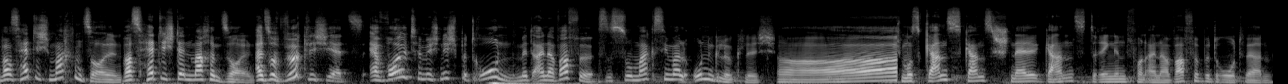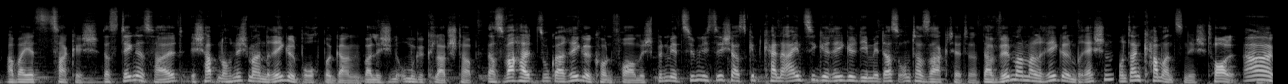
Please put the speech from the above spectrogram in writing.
Was hätte ich machen sollen? Was hätte ich denn machen sollen? Also wirklich jetzt. Er wollte mich nicht bedrohen mit einer Waffe. Das ist so maximal unglücklich. Oh. Ich muss ganz, ganz schnell, ganz dringend von einer Waffe bedroht werden. Aber jetzt zackig. Das Ding ist halt, ich habe noch nicht mal einen Regelbruch begangen, weil ich ihn umgeklatscht habe. Das war halt sogar regelkonform. Ich bin mir ziemlich sicher, es gibt keine einzige Regel, die mir das untersagt hätte. Da will man mal Regeln brechen und dann kann man es nicht. Toll. Ah,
